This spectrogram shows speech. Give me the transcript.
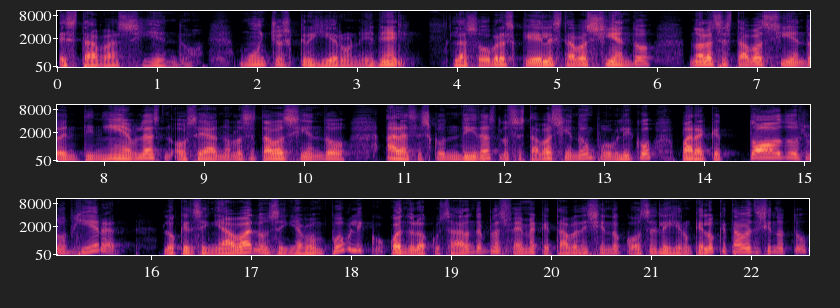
estaba haciendo. Muchos creyeron en él. Las obras que él estaba haciendo no las estaba haciendo en tinieblas, o sea, no las estaba haciendo a las escondidas, los estaba haciendo en público para que todos lo vieran. Lo que enseñaba, lo enseñaba en público. Cuando lo acusaron de blasfemia, que estaba diciendo cosas, le dijeron, ¿qué es lo que estabas diciendo tú?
